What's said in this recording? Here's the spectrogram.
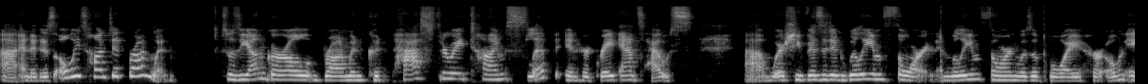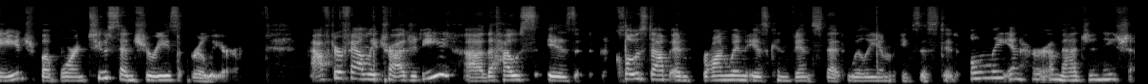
uh, and it has always haunted Bronwyn. So as a young girl, Bronwyn could pass through a time slip in her great aunt's house. Um, where she visited William Thorne. And William Thorne was a boy her own age, but born two centuries earlier. After family tragedy, uh, the house is closed up, and Bronwyn is convinced that William existed only in her imagination.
